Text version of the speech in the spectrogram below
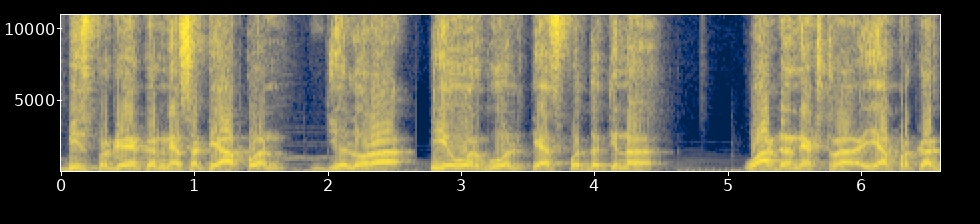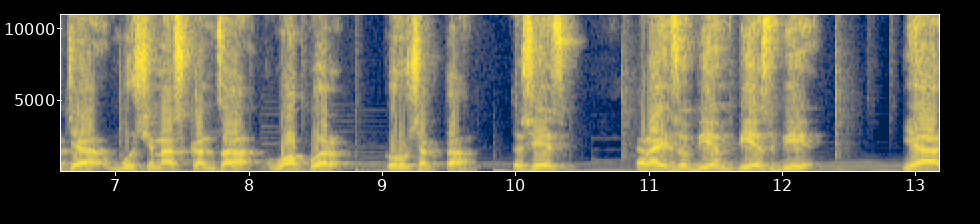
बीज प्रक्रिया करण्यासाठी आपण झेलोरा एवर गोल त्याच पद्धतीनं वार्डन एक्स्ट्रा या प्रकारच्या बुरशीनाशकांचा वापर करू शकता. तसेच रायजो बी एम पी एस बी या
